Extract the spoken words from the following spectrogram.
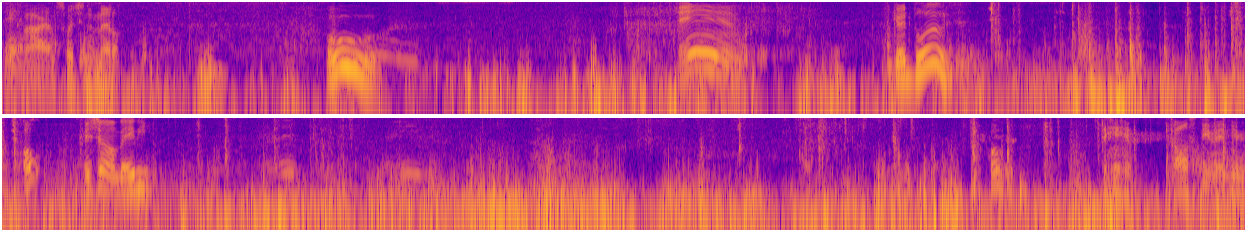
Damn, all right, I'm switching to metal. Ooh. Damn. It's good blues. Oh, fish on, baby. Oh, damn. It's all steam in here.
